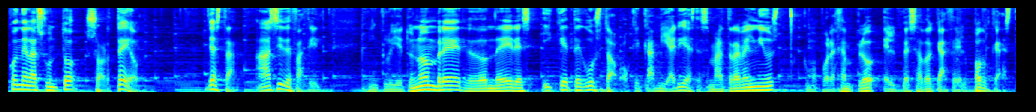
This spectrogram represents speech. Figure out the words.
con el asunto sorteo. Ya está, así de fácil. Incluye tu nombre, de dónde eres y qué te gusta o qué cambiarías de Smart Travel News, como por ejemplo el pesado que hace el podcast.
